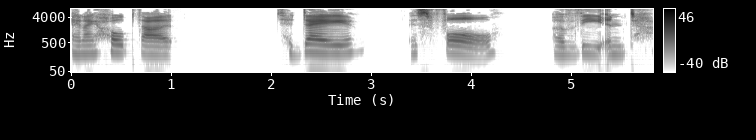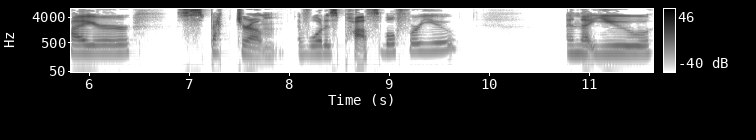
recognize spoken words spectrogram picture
And I hope that today is full of the entire spectrum of what is possible for you, and that you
